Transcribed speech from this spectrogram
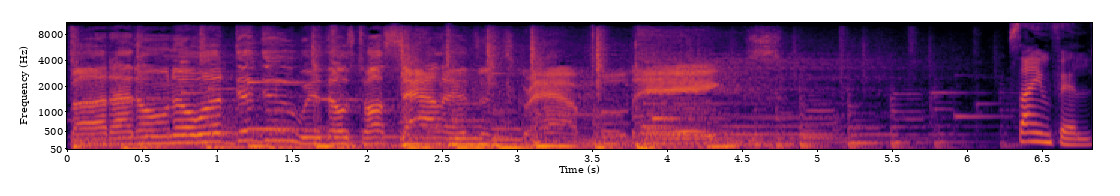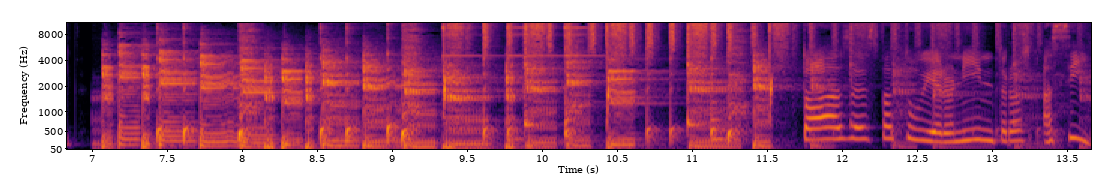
But I don't know what to do with those tossed salads and scrambled eggs. Seinfeld. Todas estas tuvieron intros así,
